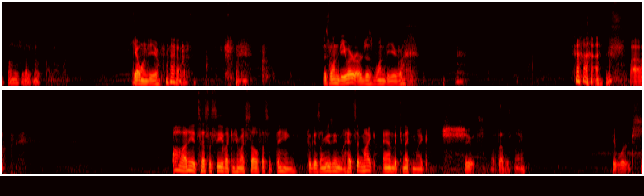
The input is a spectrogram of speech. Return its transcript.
As long as there's like no. You get one view. just one viewer or just one view? Wow. Oh, I need to test to see if I can hear myself. That's the thing. Because I'm using my headset mic and the Kinect mic. Shoot. If that's the thing. If it works.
